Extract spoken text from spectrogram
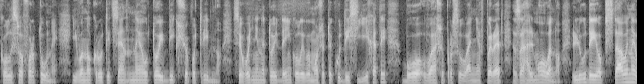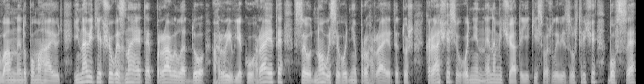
колесо фортуни, і воно крутиться не у той бік, що потрібно. Сьогодні не той день, коли ви можете кудись їхати, бо ваше просування вперед загальмовано. Люди і обставини вам не допомагають. І навіть якщо ви знаєте правила до гри, в яку граєте, все одно ви сьогодні програєте. Тож краще сьогодні не намічати якісь важливі зустрічі, бо все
